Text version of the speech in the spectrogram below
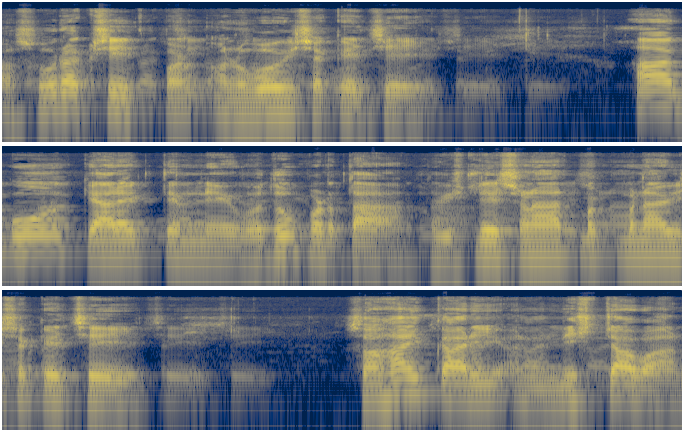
અસુરક્ષિત પણ અનુભવી શકે છે. આ ગુણ ક્યારેક તેમને વધુ પડતા વિશ્લેષણાત્મક બનાવી શકે છે. સહાયકારી અને નિષ્ઠાવાન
